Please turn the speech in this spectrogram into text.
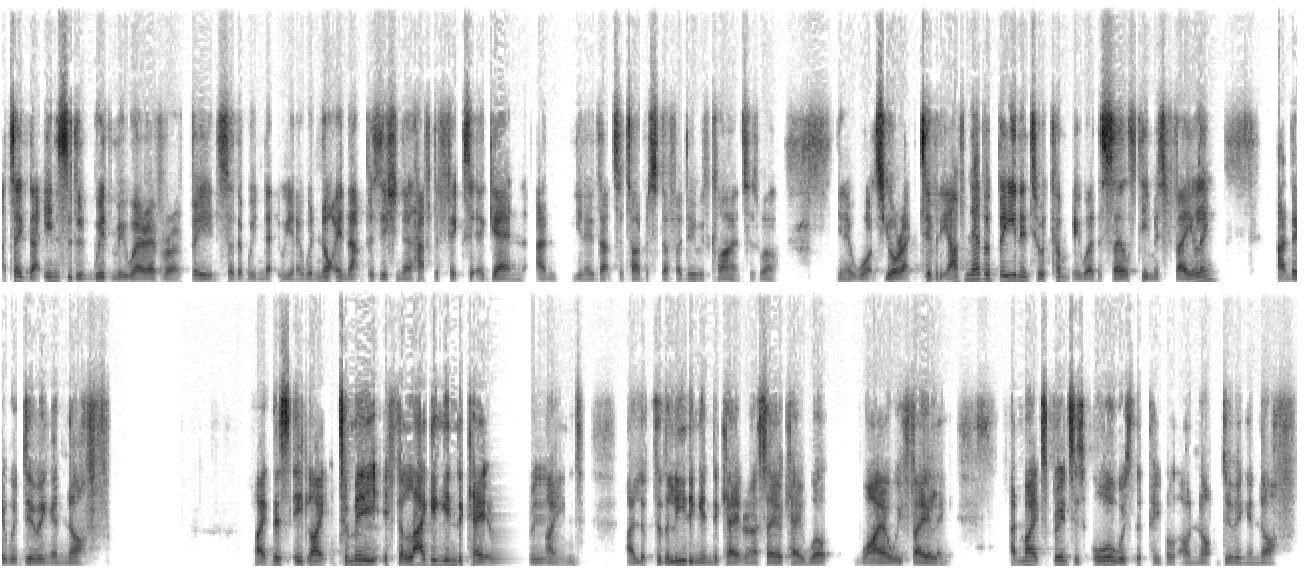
I take that incident with me wherever I've been, so that we you know we're not in that position to have to fix it again. And you know that's the type of stuff I do with clients as well. You know, what's your activity? I've never been into a company where the sales team is failing, and they were doing enough. Like this, it, like to me, if the lagging indicator behind, I look to the leading indicator and I say, okay, well, why are we failing? And my experience is always that people are not doing enough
